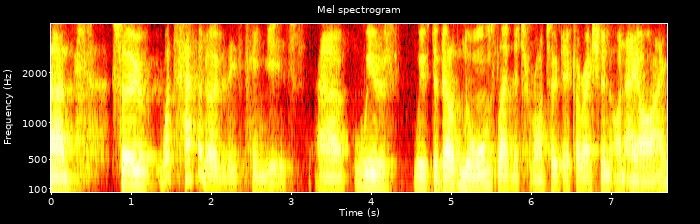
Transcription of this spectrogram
Um, so what's happened over these 10 years? Uh, we've, we've developed norms like the Toronto Declaration on AI.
